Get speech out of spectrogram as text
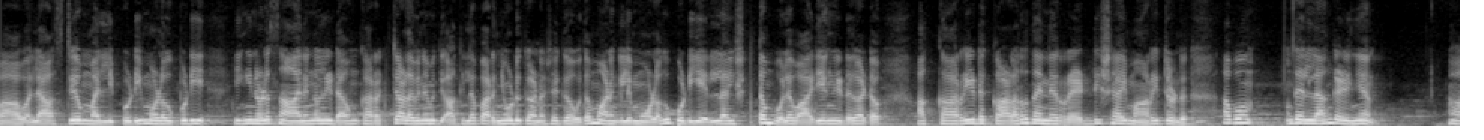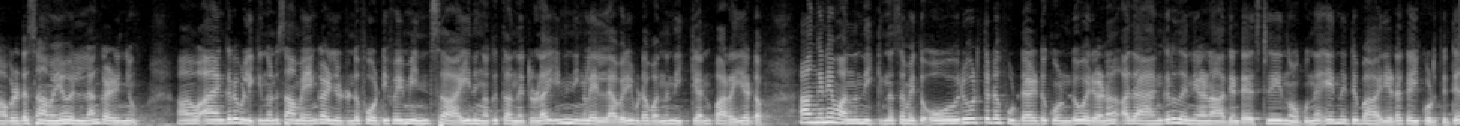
പാവം ലാസ്റ്റ് മല്ലിപ്പൊടി മുളക് പൊടി ഇങ്ങനെയുള്ള സാധനങ്ങൾ ഇടാവും കറക്റ്റ് അളവിന് അഖില പറഞ്ഞു കൊടുക്കുകയാണ്. പക്ഷേ ഗൗതം ആണെങ്കിൽ മുളക് പൊടി എല്ലാം ഇഷ്ടം പോലെ വാരി അങ്ങ് ഇടുക കേട്ടോ. ആ കറിയുടെ കളർ തന്നെ റെഡിഷായി മാറിയിട്ടുണ്ട്. അപ്പം ഇതെല്ലാം കഴിഞ്ഞ് അവരുടെ സമയം എല്ലാം കഴിഞ്ഞു. ആങ്കർ വിളിക്കുന്നുണ്ട് സമയം കഴിഞ്ഞിട്ടുണ്ട്. ഫോർട്ടി ഫൈവ് മിനിറ്റ്സ് ആയി നിങ്ങൾക്ക് തന്നിട്ടുള്ള. ഇനി നിങ്ങൾ എല്ലാവരും ഇവിടെ വന്ന് നിൽക്കാൻ പറയുക കേട്ടോ. അങ്ങനെ വന്ന് നിൽക്കുന്ന സമയത്ത് ഓരോരുത്തരുടെ ഫുഡായിട്ട് കൊണ്ടുവരികയാണ്. അത് ആങ്കർ തന്നെയാണ് ആദ്യം ടേസ്റ്റ് ചെയ്ത് നോക്കുന്നത്. എന്നിട്ട് ഭാര്യയുടെ കൈ കൊടുത്തിട്ട്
